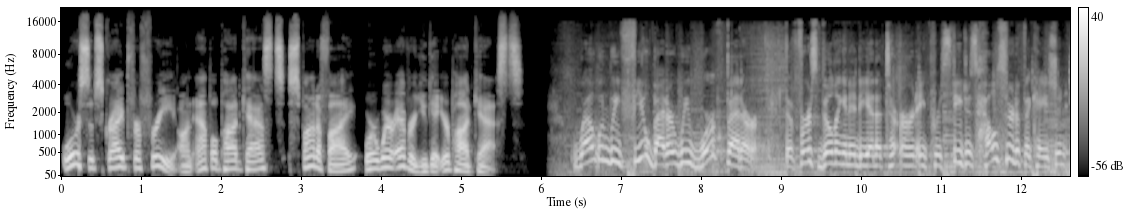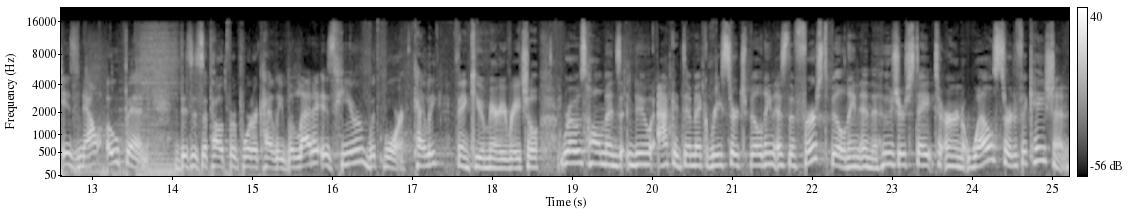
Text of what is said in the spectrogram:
or subscribe for free on Apple Podcasts, Spotify, or wherever you get your podcasts. Well, when we feel better, we work better. The first building in Indiana to earn a prestigious health certification is now open. Business of Health reporter Kylie Veleta is here with more. Kylie? Thank you, Mary Rachel. Rose-Hulman's new academic research building is the first building in the Hoosier state to earn WELL certification,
